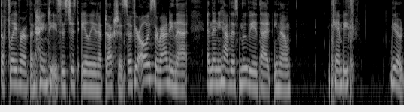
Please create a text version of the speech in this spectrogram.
the flavor of the 90s is just alien abduction. So if you're always surrounding that and then you have this movie that, you know, can be you know,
